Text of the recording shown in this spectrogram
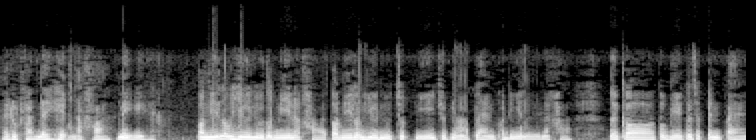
ให้ทุกท่านได้เห็นนะคะ นี่ ตอนนี้เรายืนอยู่ตรงนี้นะคะ ตอนนี้เรายืนอยู่จุดนี้จุดหน้าแปลงพอดีเลยนะคะ แล้วก็ตรงนี้ก็จะเป็นแปลง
